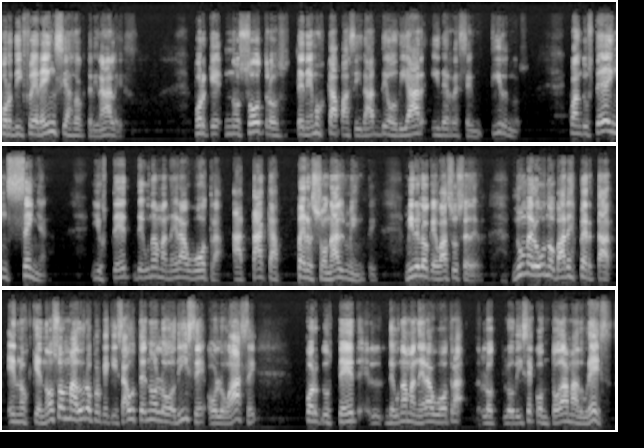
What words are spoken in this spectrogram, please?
por diferencias doctrinales porque nosotros tenemos capacidad de odiar y de resentirnos. Cuando usted enseña y usted de una manera u otra ataca personalmente, mire lo que va a suceder. Número uno, va a despertar en los que no son maduros, porque quizá usted no lo dice o lo hace, porque usted de una manera u otra lo, lo dice con toda madurez.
